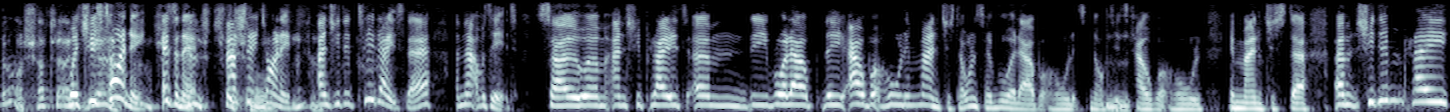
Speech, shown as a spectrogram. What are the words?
Gosh, which is yeah, tiny, isn't yeah, it? it's Absolutely small. tiny. Yeah. And she did two dates there, and that was it. So, um, and she played um the Royal Al- the Albert Hall in Manchester. I want to say Royal Albert Hall. It's not. It's Mm-hmm. Albert Hall in Manchester. Um, she didn't play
